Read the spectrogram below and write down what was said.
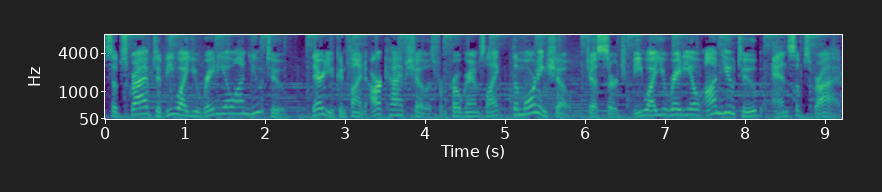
subscribe to BYU Radio on YouTube. There you can find archive shows from programs like The Morning Show. Just search BYU Radio on YouTube and subscribe.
